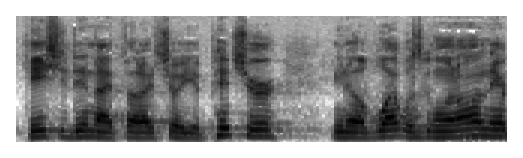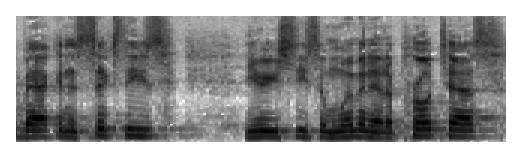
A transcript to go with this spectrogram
In case you didn't, I thought I'd show you a picture, you know, of what was going on there back in the 60s. Here you see some women at a protest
